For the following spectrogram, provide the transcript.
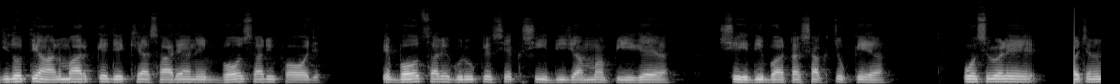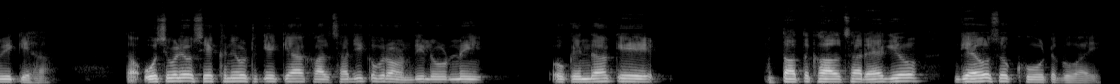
ਜਦੋਂ ਧਿਆਨ ਮਾਰ ਕੇ ਦੇਖਿਆ, ਸਾਰਿਆਂ ਨੇ ਬਹੁਤ ਸਾਰੀ ਫੌਜ ਤੇ ਬਹੁਤ ਸਾਰੇ ਗੁਰੂ ਕੇ ਸਿੱਖ ਸ਼ਹੀਦੀ ਜਾਮਾਂ ਪੀ ਗਏ ਆ। ਸ਼ਹੀਦੀ ਬਾਟਾ ਛਕ ਚੁੱਕੇ ਆ। ਉਸ ਵੇਲੇ ਬਚਨ ਵੀ ਕਿਹਾ। ਤਾਂ ਉਸ ਵੇਲੇ ਉਹ ਸਿੱਖ ਨੇ ਉੱਠ ਕੇ ਕਿਹਾ, ਖਾਲਸਾ ਜੀ, ਘਬਰਾਉਣ ਦੀ ਲੋੜ ਨਹੀਂ। ਉਹ ਕਹਿੰਦਾ ਕਿ ਤਤ ਖਾਲਸਾ ਰਹਿ ਗਿਓ ਗਿਓ ਸੋ ਖੋਟ ਗਵਾਏ।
